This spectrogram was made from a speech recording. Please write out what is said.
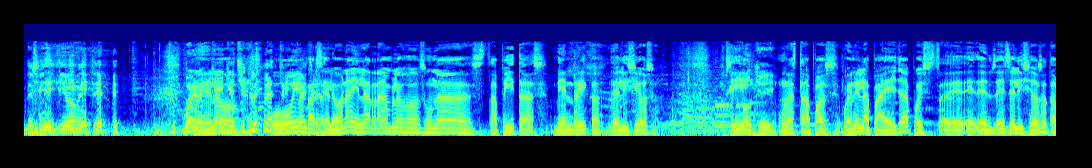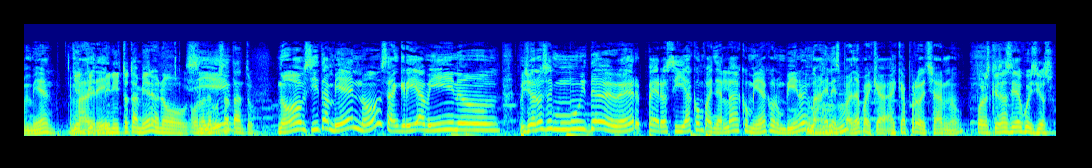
definitivamente. Bueno, que hay que echarle la uy, en ya. Barcelona, ahí en la Rambla, jos, unas tapitas bien ricas, delicioso. Sí, unas tapas. Bueno, y la paella, pues, eh, es, es deliciosa también, en ¿Y el vi- Madrid. vinito también o no, o no le Sí. gusta tanto? No, sí, también, ¿no? Sangría, vino. Pues yo no soy muy de beber, pero sí acompañar la comida con un vino. Y más en España, pues hay que, hay que aprovechar, ¿no? Pero es que es así de juicioso.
